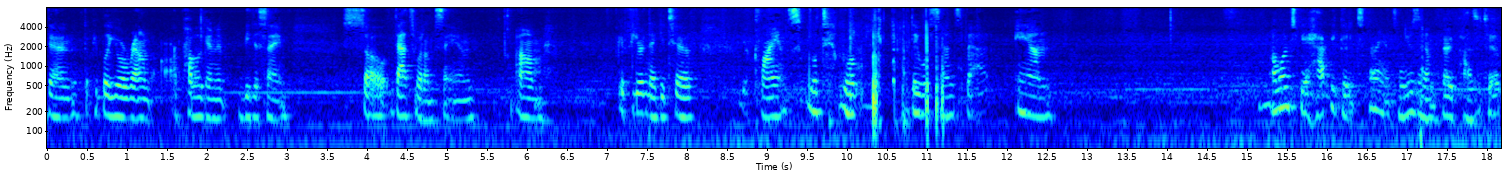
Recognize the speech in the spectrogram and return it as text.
then the people you're around are probably going to be the same. So that's what I'm saying. Um, if you're negative, your clients will, will they will sense that, and I want it to be a happy, good experience. And usually, I'm very positive.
